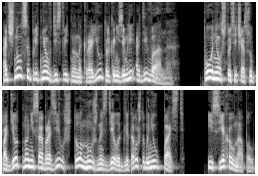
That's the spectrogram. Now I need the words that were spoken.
Очнулся Плетнев действительно на краю, только не земли, а дивана. Понял, что сейчас упадет, но не сообразил, что нужно сделать для того, чтобы не упасть, и съехал на пол.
